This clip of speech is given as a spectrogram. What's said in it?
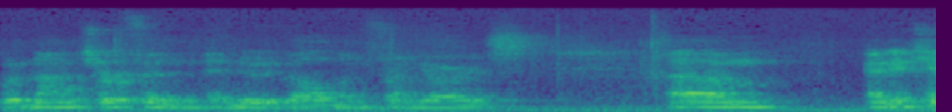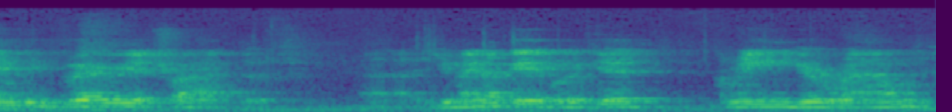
with non-turf and, and new development front yards. Um, and it can be very attractive. Uh, you may not be able to get green year-round,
